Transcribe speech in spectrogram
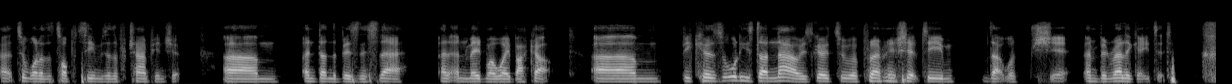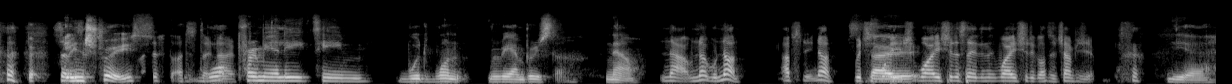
uh, to one of the top teams in the Championship, um, and done the business there and, and made my way back up. Um, because all he's done now is go to a Premiership team that were shit and been relegated. so in truth, I just, I just don't what know. Premier League team would want Rhian Brewster now? No, no, none. Absolutely none. Which is why he, So- sh- why he should have stayed in why he should have gone to the Championship. Yeah,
